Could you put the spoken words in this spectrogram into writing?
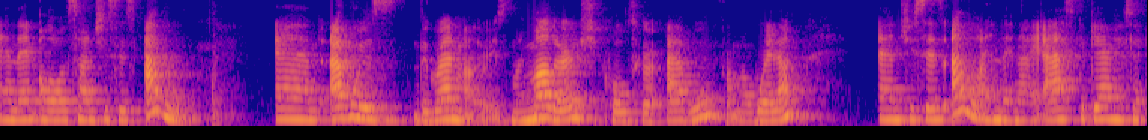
and then all of a sudden she says abu and Abu is the grandmother, is my mother. She calls her Abu from Abuela. And she says Abu. And then I ask again, I said,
